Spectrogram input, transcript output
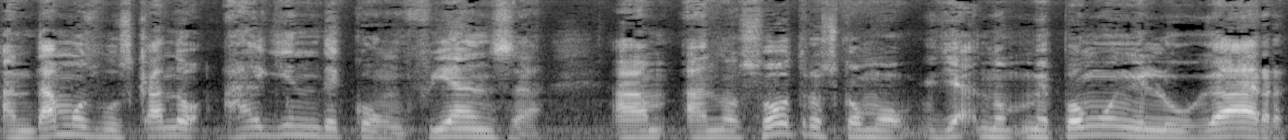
andamos buscando a alguien de confianza. A, nosotros como ya no, me pongo en el lugar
